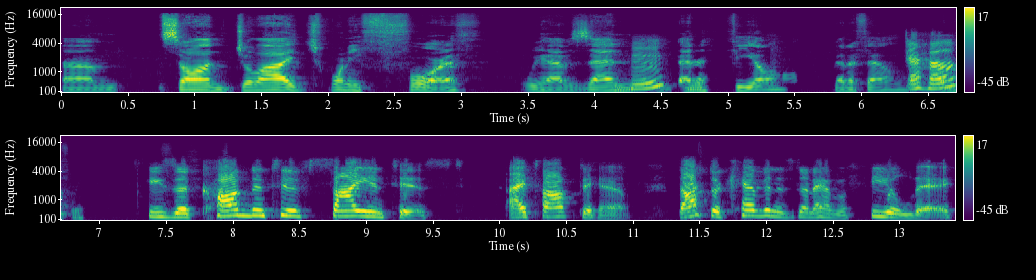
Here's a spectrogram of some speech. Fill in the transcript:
Um, so on July 24th, we have Zen mm-hmm. Benefiel. Benefel. Uh huh. He's a cognitive scientist. I talked to him. Dr. Kevin is going to have a field day.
